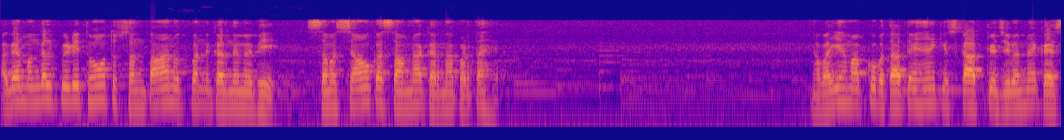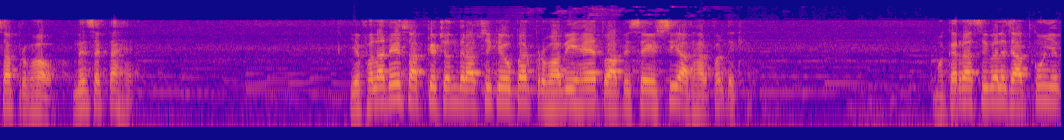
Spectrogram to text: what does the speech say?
अगर मंगल पीड़ित हो तो संतान उत्पन्न करने में भी समस्याओं का सामना करना पड़ता है। अब आइए हम आपको बताते हैं कि इसका आपके जीवन में कैसा प्रभाव मिल सकता है। यह फलादेश आपके चंद्र राशि के ऊपर प्रभावी है तो आप इसे इसी आधार पर देखें। मकर राशि वाले जातकों, ये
